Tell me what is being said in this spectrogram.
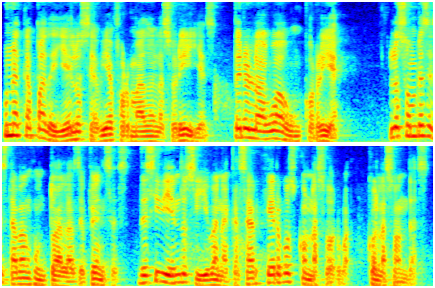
Una capa de hielo se había formado en las orillas, pero el agua aún corría. Los hombres estaban junto a las defensas, decidiendo si iban a cazar gerbos con las, con las ondas.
